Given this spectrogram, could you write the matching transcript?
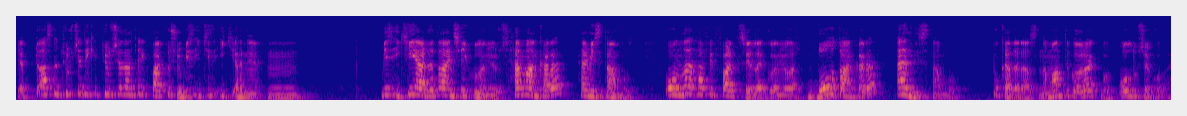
Ya aslında Türkçedeki Türkçeden tek farkı şu. Biz iki, iki hani hmm, biz iki yerde de aynı şeyi kullanıyoruz. Hem Ankara hem İstanbul. Onlar hafif farklı şeyler kullanıyorlar. Both Ankara and İstanbul. Bu kadar aslında. Mantık olarak bu. Oldukça kolay.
